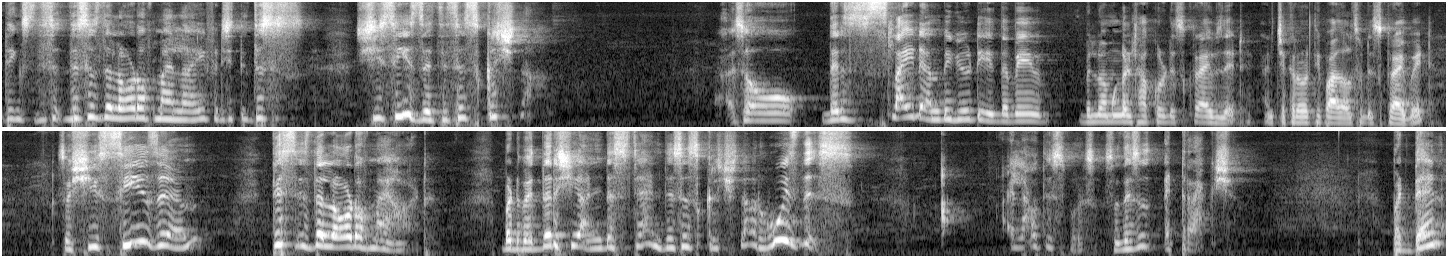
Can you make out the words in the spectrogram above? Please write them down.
thinks this, this is the Lord of my life. And she, thinks, this is, she sees that this is Krishna. So there is slight ambiguity in the way Bilvamangal Thakur describes it, and Chakravarti Pad also describe it. So she sees him, this is the Lord of my heart. But whether she understands this is Krishna or who is this? I love this person. So this is attraction. But then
